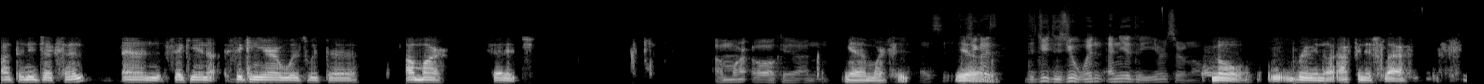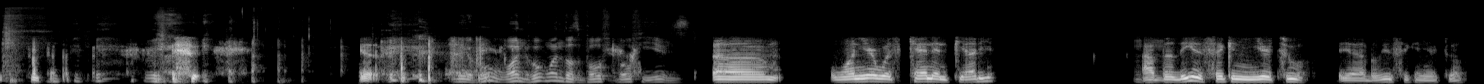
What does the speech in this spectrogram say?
Anthony Jackson, and second second year was with uh, Amar Sejdič. Amar. Oh, okay. I know. Yeah, Sejdič. I see. Did you Yeah. guys? Did you did you win any of the years or no? No, really not. I finished last. Yeah. Wait, who won? Who won those both both years? Um, one year was Ken and Piatti. I Mhm, believe the second year too. Yeah, I believe the second year too.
